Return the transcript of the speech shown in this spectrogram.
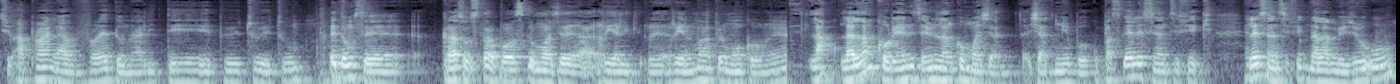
tu apprends la vraie tonalité et puis tout et tout. Et donc, c'est grâce au Starbucks que moi j'ai réellement appris mon coréen. La, la langue coréenne, c'est une langue que moi j'admire beaucoup parce qu'elle est scientifique. Elle est scientifique dans la mesure où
